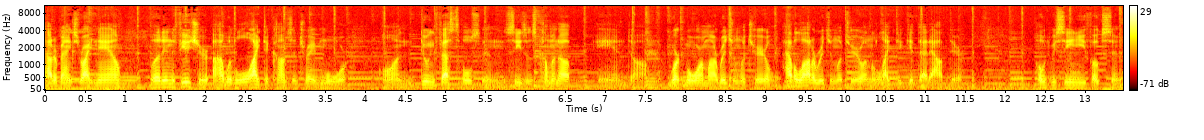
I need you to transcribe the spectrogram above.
Outer Banks right now, but in the future, I would like to concentrate more on doing festivals and seasons coming up and um, work more on my original material. I have a lot of original material and I'd like to get that out there. Hope to be seeing you folks soon.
